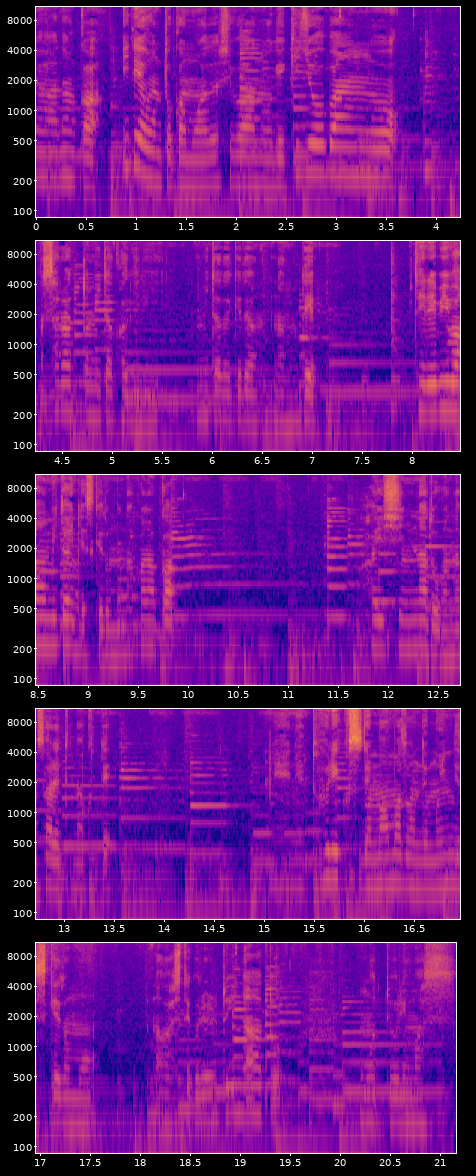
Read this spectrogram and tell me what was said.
やーなんかイデオンとかも私はあの劇場版をさらっと見た限り見ただけなのでテレビ版を見たいんですけどもなかなか配信などがなされてなくて。ねネットフリックスでもアマゾンでもいいんですけども流してくれるといいなと思っております。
